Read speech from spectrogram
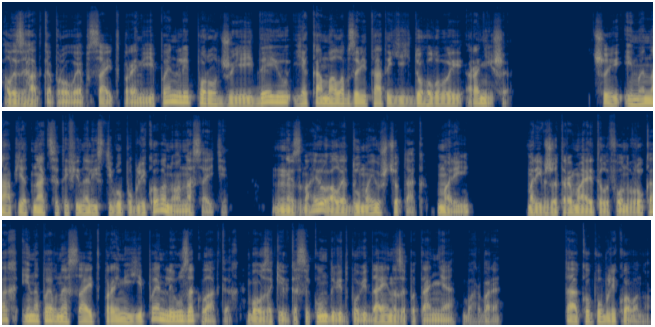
Але згадка про веб-сайт премії Пенлі породжує ідею, яка мала б завітати їй до голови раніше. Чи імена 15 фіналістів опубліковано на сайті? Не знаю, але думаю, що так. Марі. Марі вже тримає телефон в руках і, напевне, сайт премії Пенлі у закладках, бо за кілька секунд відповідає на запитання Барбари. Так, опубліковано.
